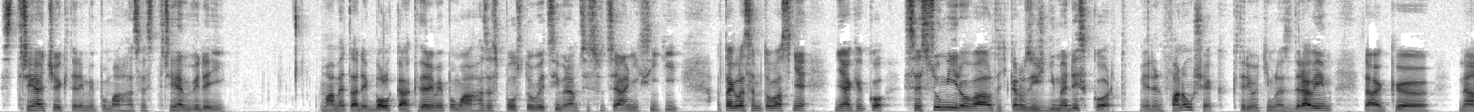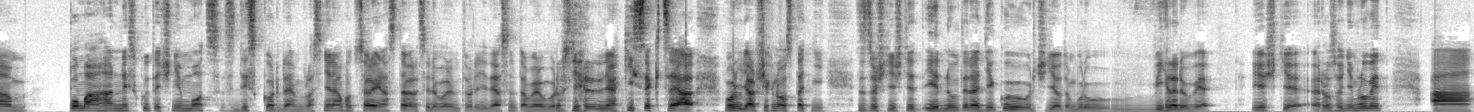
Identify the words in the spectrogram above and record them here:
střihače, který mi pomáhá se střihem videí. Máme tady Bolka, který mi pomáhá se spoustou věcí v rámci sociálních sítí. A takhle jsem to vlastně nějak jako sesumíroval. Teďka rozjíždíme Discord. Jeden fanoušek, který ho tímhle zdravím, tak eh, nám pomáhá neskutečně moc s Discordem. Vlastně nám ho celý nastavil, si dovolím tvrdit. Já jsem tam jenom rozdělil nějaký sekce a on udělal všechno ostatní. Za což ještě jednou teda děkuju, určitě o tom budu výhledově ještě rozhodně mluvit. A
